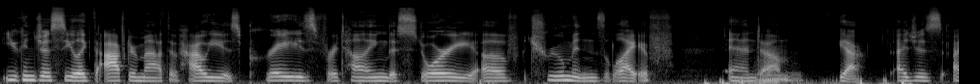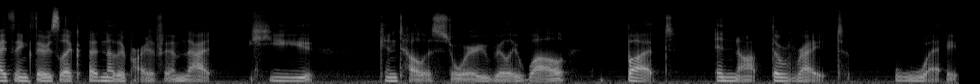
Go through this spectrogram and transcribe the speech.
you can just see like the aftermath of how he is praised for telling the story of Truman's life. And um yeah i just i think there's like another part of him that he can tell a story really well but in not the right way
